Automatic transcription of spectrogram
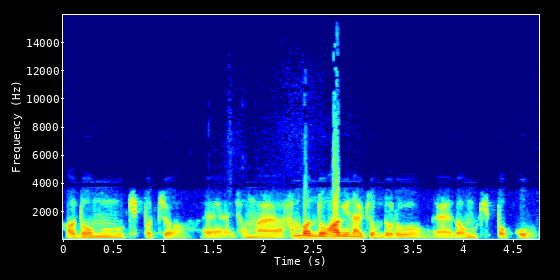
어, 너무 기뻤죠. 예, 정말 한 번 더 확인할 정도로 예, 너무 기뻤고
